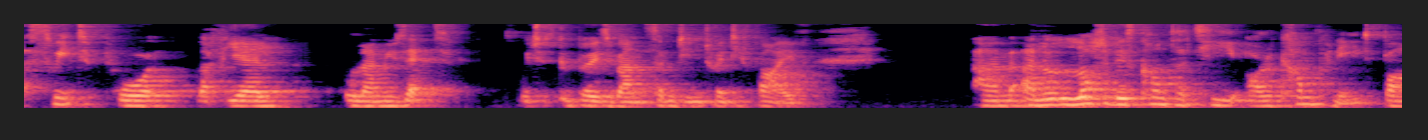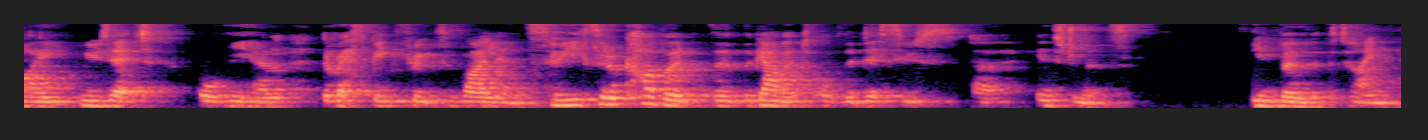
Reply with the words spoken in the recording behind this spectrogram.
a suite for La Vielle or La Musette, which was composed around 1725. Um, and a lot of his cantati are accompanied by musette or vielle, the rest being flutes and violins. So he sort of covered the, the gamut of the Dessus uh, instruments in vogue at the time.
